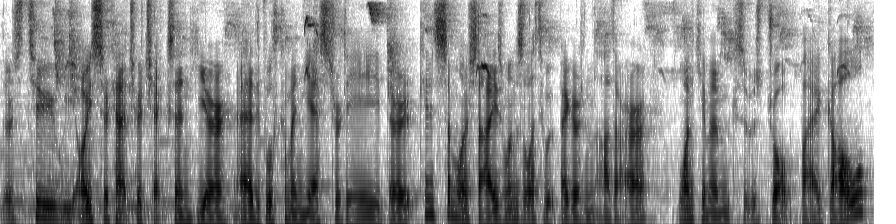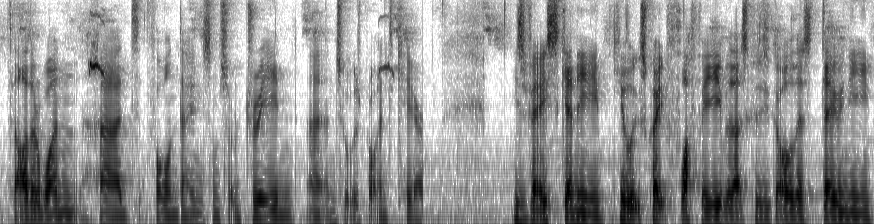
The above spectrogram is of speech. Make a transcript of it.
There's two oyster catcher chicks in here. Uh, they both come in yesterday. They're kind of similar size. One's a little bit bigger than the other. One came in because it was dropped by a gull. The other one had fallen down some sort of drain uh, and so it was brought into care. He's very skinny. He looks quite fluffy, but that's because he's got all this downy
